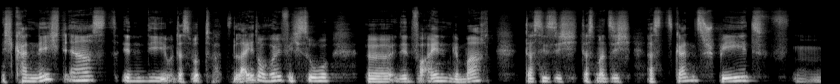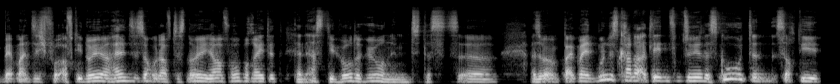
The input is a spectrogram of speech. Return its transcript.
ich kann nicht erst in die, und das wird leider häufig so äh, in den Vereinen gemacht, dass sie sich, dass man sich erst ganz spät, wenn man sich auf die neue Hallensaison oder auf das neue Jahr vorbereitet, dann erst die Hürde höher nimmt. Das, äh, also bei meinen Bundeskaderathleten funktioniert das gut, dann ist auch die,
